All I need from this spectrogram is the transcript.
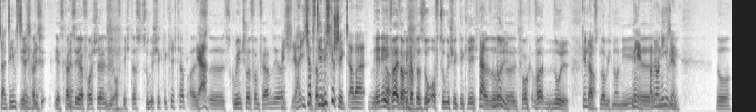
Seitdem jetzt kannst, du, jetzt kannst ja. du dir ja vorstellen, wie oft ich das zugeschickt gekriegt habe als ja. äh, Screenshot vom Fernseher. Ich, ja, ich habe es dir hab nicht geschickt, aber. Nee, nee, ja. ich weiß, aber ich habe das so oft zugeschickt gekriegt. also null. Äh, null. Genau. Ich habe glaube ich, noch nie. Nee, äh, habe ich noch nie gesehen. So,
